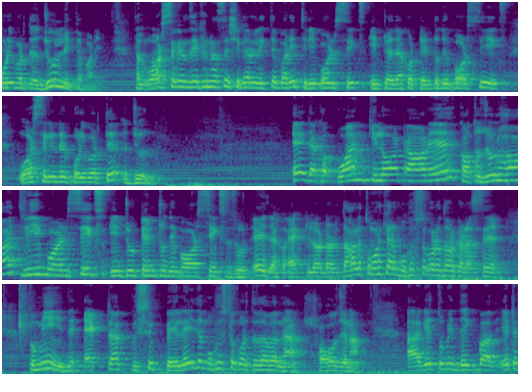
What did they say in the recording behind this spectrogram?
পরিবর্তে জুল লিখতে পারি। তাহলে ওয়াট সেকেন্ড যেখানে আছে সেখানে লিখতে পারি থ্রি পয়েন্ট সিক্স ইন্টু দেখো ten to the power six watt সেকেন্ডের পরিবর্তে জুল। এই দেখো ওয়ান কিলোওয়াট আওয়ারে কত জুল হয়? Three point six into ten to the power six joule. এই দেখো, এক কিলোওয়াট আওয়ার তাহলে তোমার কি আর মুখস্থ করার দরকার আছে? তুমি একটা কিছু পেলেই যে মুখস্থ করতে যাবে না, সহজে না। আগে তুমি দেখবা এটা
